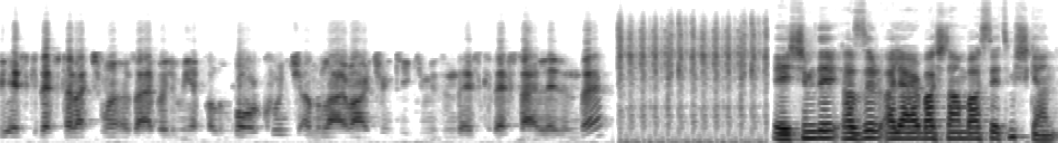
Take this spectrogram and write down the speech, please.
bir eski defter açma özel bölümü yapalım. Korkunç anılar var çünkü ikimizin de eski defterlerinde. E, şimdi hazır Ali Erbaş'tan bahsetmişken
